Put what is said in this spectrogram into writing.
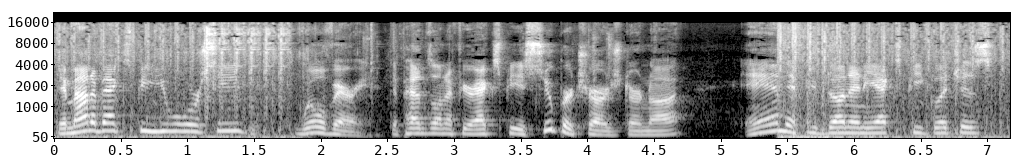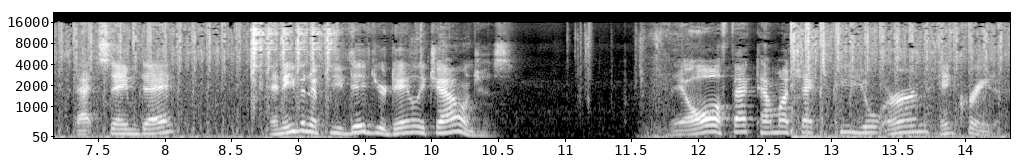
The amount of XP you will receive will vary. Depends on if your XP is supercharged or not, and if you've done any XP glitches that same day, and even if you did your daily challenges. They all affect how much XP you'll earn in creative.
